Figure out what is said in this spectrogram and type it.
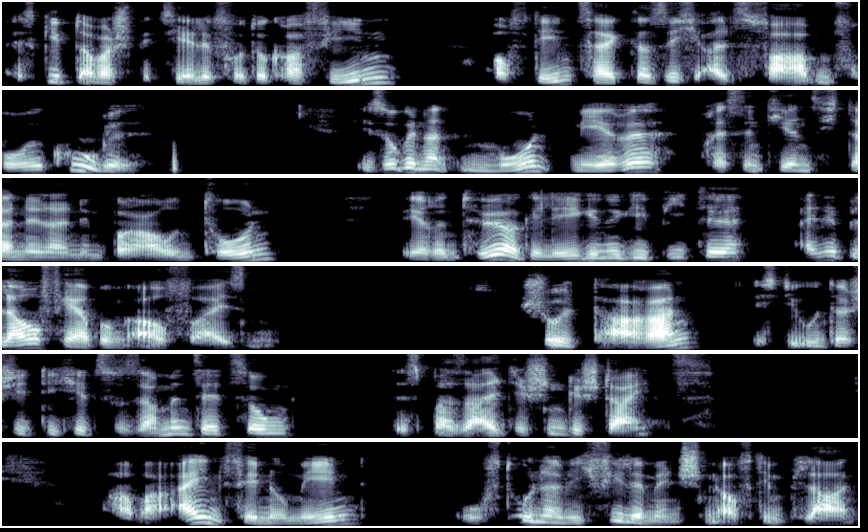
Es gibt aber spezielle Fotografien, auf denen zeigt er sich als farbenfrohe Kugel. Die sogenannten Mondmeere präsentieren sich dann in einem Braunton, während höher gelegene Gebiete eine Blaufärbung aufweisen. Schuld daran ist die unterschiedliche Zusammensetzung des basaltischen Gesteins. Aber ein Phänomen ruft unheimlich viele Menschen auf den Plan.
